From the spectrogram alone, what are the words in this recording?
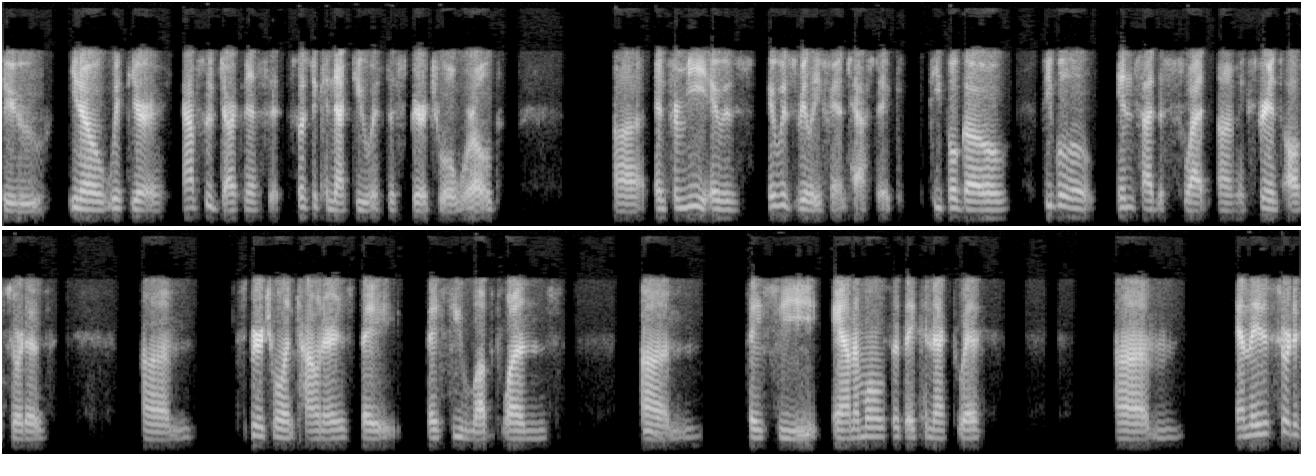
to you know with your absolute darkness. It's supposed to connect you with the spiritual world. Uh, and for me, it was it was really fantastic. People go, people inside the sweat um, experience all sort of um, spiritual encounters. They they see loved ones. Um, they see animals that they connect with. Um, and they just sort of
